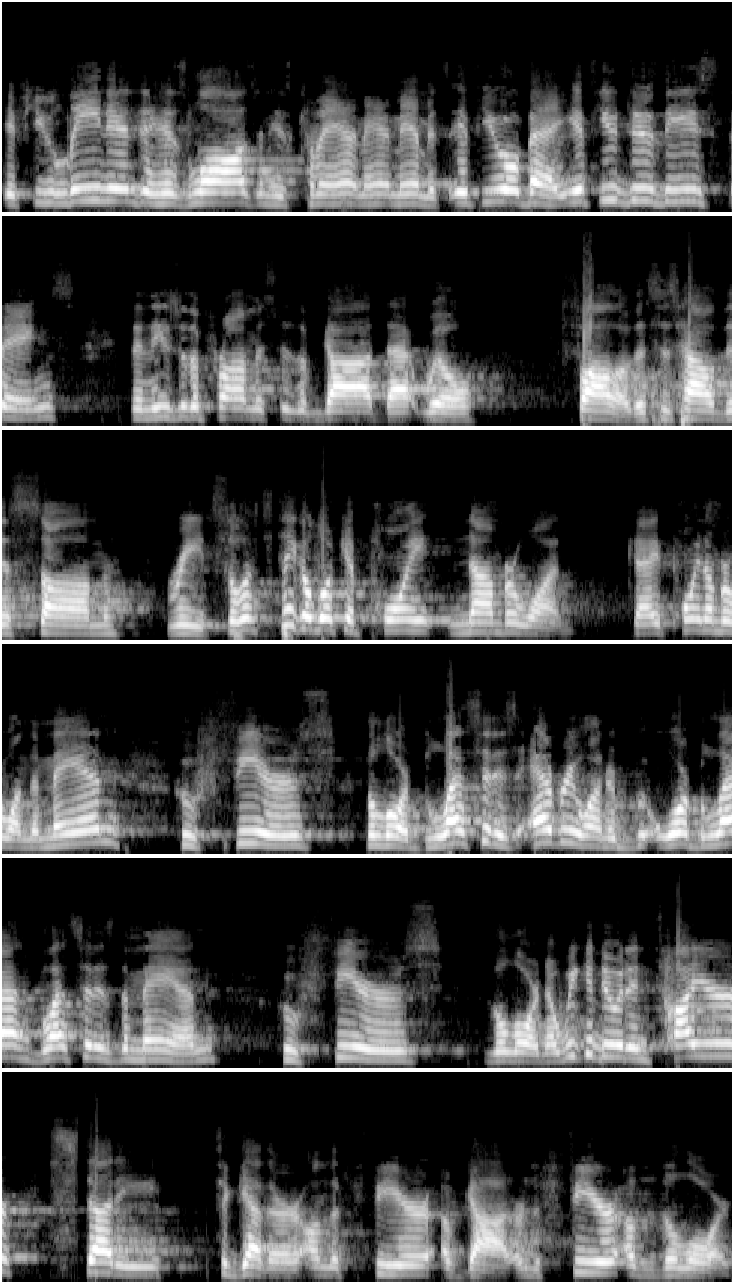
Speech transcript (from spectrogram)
if you lean into his laws and his commandments, if you obey, if you do these things, then these are the promises of God that will follow. This is how this psalm reads. So let's take a look at point number one. Okay, point number one the man who fears the Lord. Blessed is everyone, or blessed is the man who fears the Lord. Now, we could do an entire study together on the fear of God or the fear of the Lord.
